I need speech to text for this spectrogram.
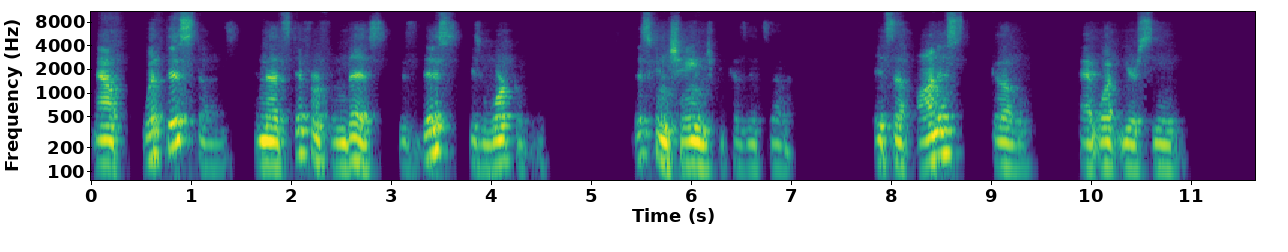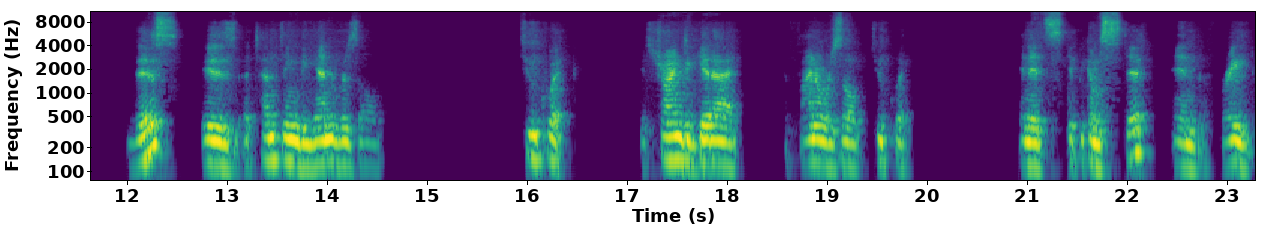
Now, what this does, and that's different from this, is this is workable. This can change because it's a it's an honest go at what you're seeing. This is attempting the end result too quick. It's trying to get at the final result too quick. And it's it becomes stiff and afraid,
